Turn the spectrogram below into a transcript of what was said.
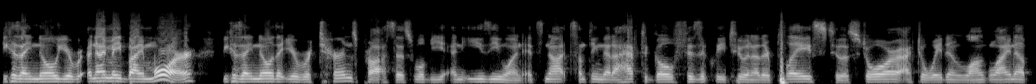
because i know your and i may buy more because i know that your returns process will be an easy one. It's not something that i have to go physically to another place to a store. I have to wait in a long lineup.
